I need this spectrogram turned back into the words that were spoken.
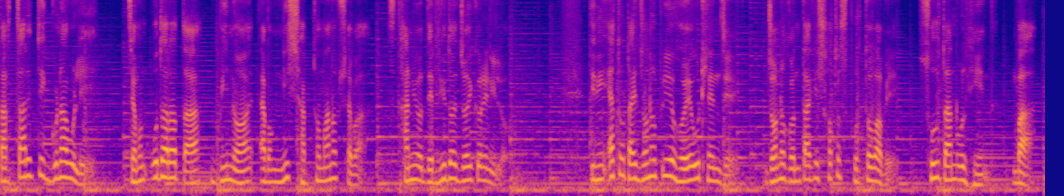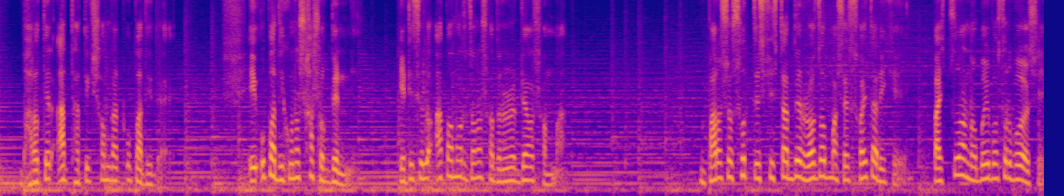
তার চারিত্রিক গুণাবলী যেমন উদারতা, বিনয় এবং নিঃস্বার্থ মানব সেবা স্থানীয়দের হৃদয় জয় করে নিল। তিনি এতটাই জনপ্রিয় হয়ে উঠলেন যে জনগণ তাকে স্বতঃস্ফূর্তভাবে সুলতান উল হিন্দ বা ভারতের আধ্যাত্মিক সম্রাট উপাধি দেয়। এই উপাধি কোনো শাসক দেননি। এটি ছিল আপামর জনসাধারণের দেওয়া সম্মান। বারোশো ছত্রিশ খ্রিস্টাব্দের রজব মাসের ছয় তারিখে, প্রায় চুরানব্বই বছর বয়সে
